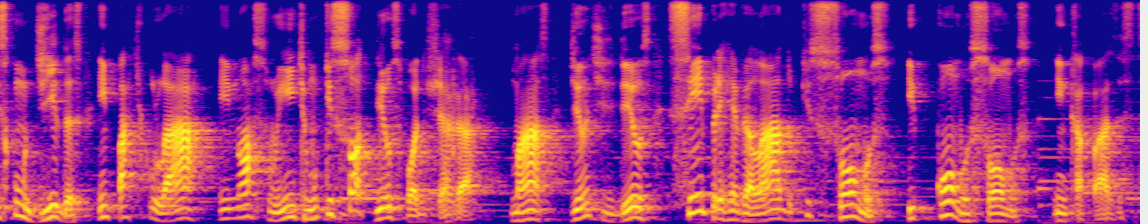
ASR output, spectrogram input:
escondidas, em particular em nosso íntimo, que só Deus pode enxergar. Mas, diante de Deus, sempre é revelado que somos e como somos incapazes.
